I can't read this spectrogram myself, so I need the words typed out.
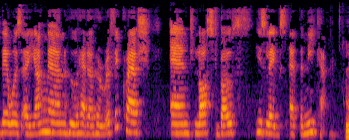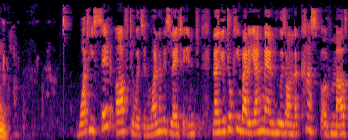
there was a young man who had a horrific crash and lost both his legs at the kneecap. Ooh. What he said afterwards in one of his later inter- now you're talking about a young man who is on the cusp of multi,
